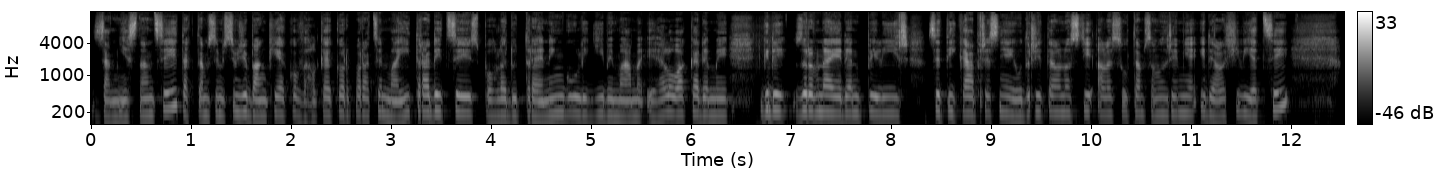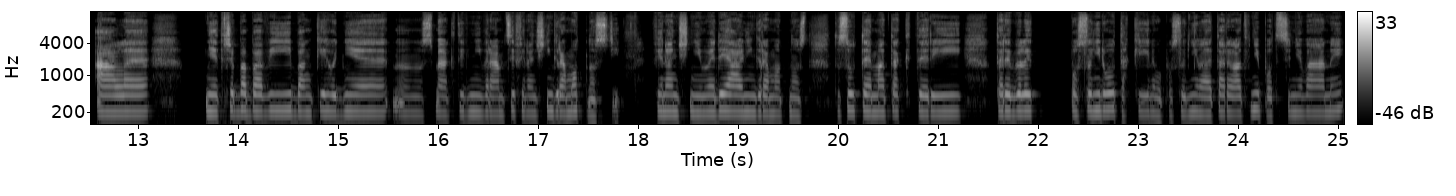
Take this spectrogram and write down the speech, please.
zaměstnanci, tak tam si myslím, že banky jako velké korporace mají tradici z pohledu tréninku lidí. My máme i Hello Academy, kdy zrovna jeden pilíř se týká přesně i udržitelnosti, ale jsou tam samozřejmě i další věci. Ale mě třeba baví banky hodně, mm, jsme aktivní v rámci finanční gramotnosti. Finanční, mediální gramotnost. To jsou témata, které tady byly poslední dobou taky, nebo poslední léta relativně podceňovány,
